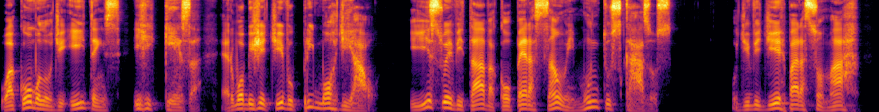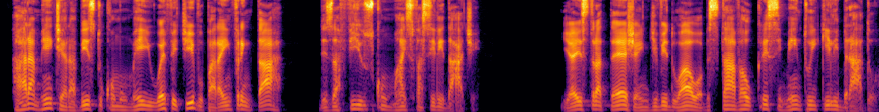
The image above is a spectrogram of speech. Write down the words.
O acúmulo de itens e riqueza era o objetivo primordial, e isso evitava a cooperação em muitos casos. O dividir para somar raramente era visto como um meio efetivo para enfrentar desafios com mais facilidade. E a estratégia individual obstava ao crescimento equilibrado.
